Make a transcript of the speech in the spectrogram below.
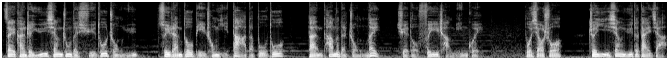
再看这鱼箱中的许多种鱼，虽然都比虫蚁大的不多，但它们的种类却都非常名贵。不消说，这一箱鱼的代价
